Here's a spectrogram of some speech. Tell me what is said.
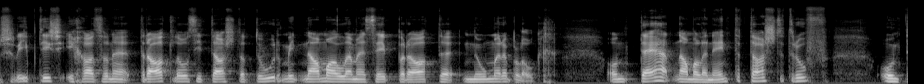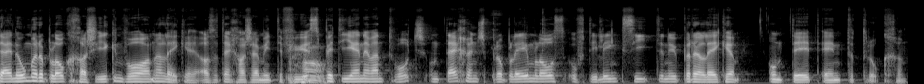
Schreibtisch, ich habe so eine drahtlose Tastatur mit nochmal einem separaten Nummernblock. Und der hat nochmal eine Enter-Taste drauf. Und diesen Nummernblock kannst du irgendwo anlegen. Also den kannst du auch mit den Füßen bedienen, wenn du willst. Und den kannst du problemlos auf die linke Seite überlegen und dort Enter drücken.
